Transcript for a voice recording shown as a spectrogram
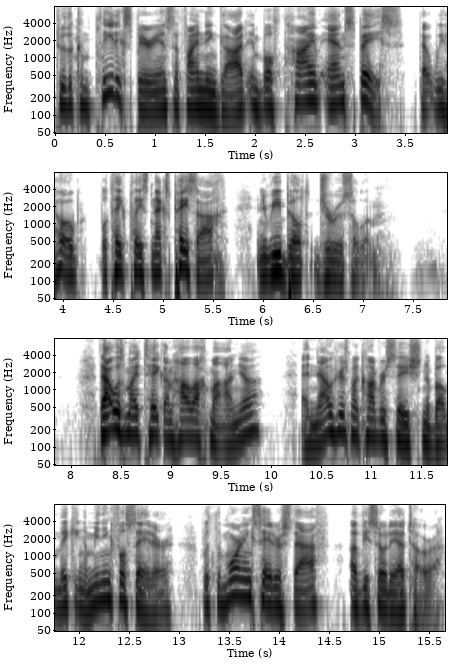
to the complete experience of finding God in both time and space that we hope will take place next Pesach in rebuilt Jerusalem. That was my take on Halach Ma'anya, and now here's my conversation about making a meaningful Seder with the morning Seder staff of Yesodei Torah.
